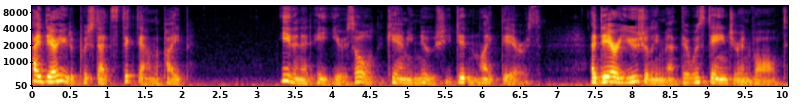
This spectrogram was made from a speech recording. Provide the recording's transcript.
I dare you to push that stick down the pipe. Even at eight years old, Gammy knew she didn't like dares. A dare usually meant there was danger involved,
